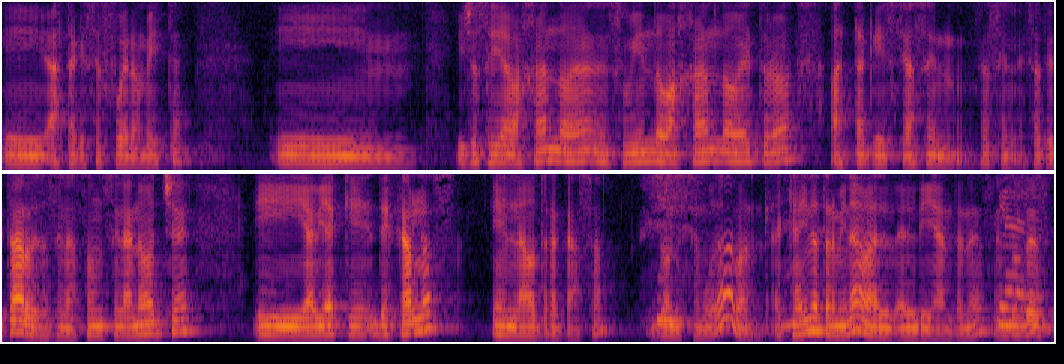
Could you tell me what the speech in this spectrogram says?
Y hasta que se fueron, ¿viste? Y, y yo seguía bajando, ¿eh? subiendo, bajando, esto, ¿no? Hasta que se hacen, se hacen, se hace tarde, se hacen las 11 de la noche. Y había que dejarlas en la otra casa, donde se mudaban. Es que ahí no terminaba el, el día, ¿entendés? Claro. Entonces.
